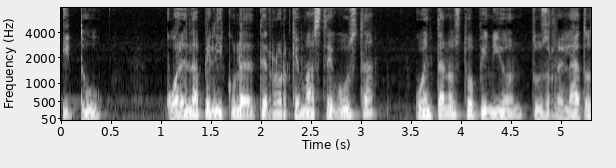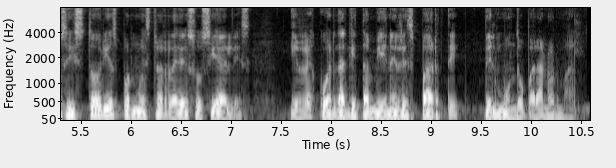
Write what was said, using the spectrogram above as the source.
¿Y tú? ¿Cuál es la película de terror que más te gusta? Cuéntanos tu opinión, tus relatos e historias por nuestras redes sociales y recuerda que también eres parte del mundo paranormal.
